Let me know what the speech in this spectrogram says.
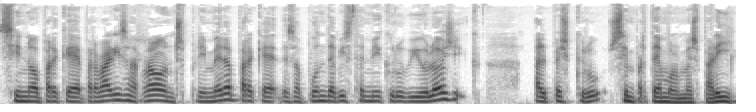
sinó perquè per diverses raons. Primera, perquè des del punt de vista microbiològic, el peix cru sempre té molt més perill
